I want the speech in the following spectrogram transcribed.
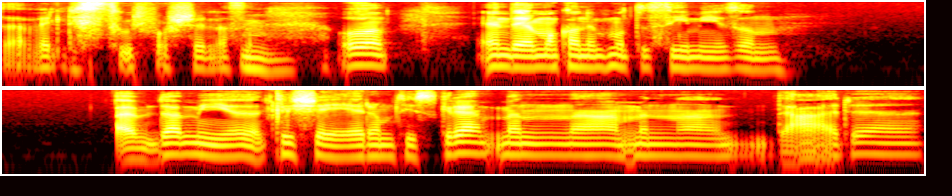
det er veldig stor forskjell, altså. Og en del Man kan jo på en måte si mye sånn eh, Det er mye klisjeer om tyskere, men, eh, men det er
